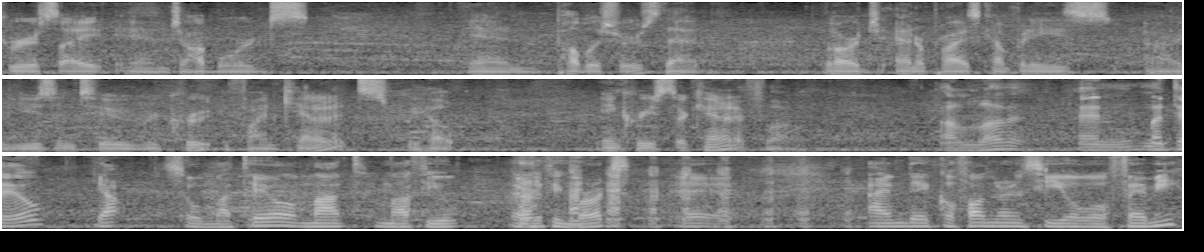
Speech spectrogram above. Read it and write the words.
career site and job boards and publishers that large enterprise companies are using to recruit and find candidates. We help increase their candidate flow. I love it. And Mateo. Yeah. So Mateo, Matt, Matthew, everything works. Uh, I'm the co-founder and CEO of Emi.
